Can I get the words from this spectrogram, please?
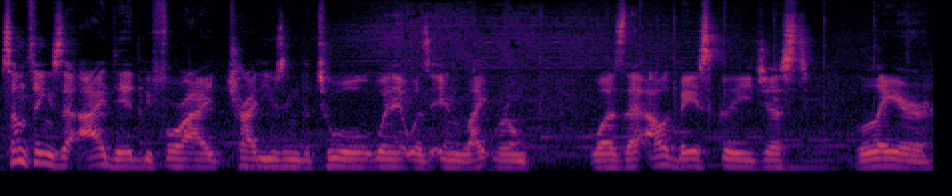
Some things that I did before I tried using the tool when it was in Lightroom was that I would basically just layer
